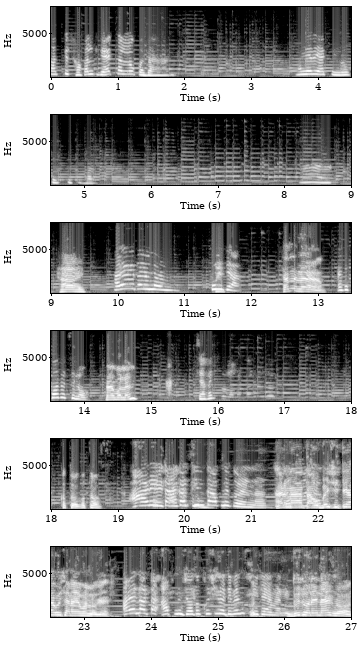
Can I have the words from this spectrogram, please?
আজকে সকাল থেকে একটা লোক যায় আরে একটা লোক হ্যাঁ। হাই। আরে দাঁড়ান দাঁড়ান কই যা? সামনে একটা কথা ছিল। হ্যাঁ বলেন। যাবেন কত কত? আরে টাকার চিন্তা আপনি করেন না। আরে না তাও বেশি টিয়া পয়সা নাই আমার লগে। আরে না আপনি যত খুশি দিবেন সেটাই আমরা নিব। দুজনে না একজন?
